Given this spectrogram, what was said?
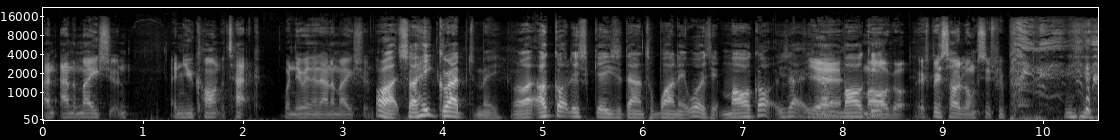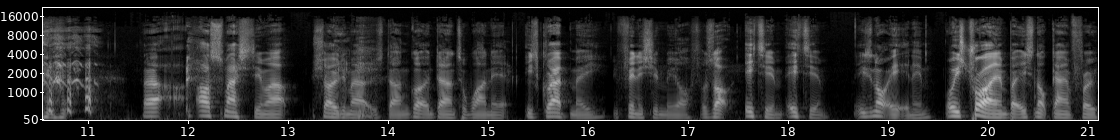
an animation, and you can't attack when you're in an animation. All right, so he grabbed me. All right, I got this geezer down to one hit. What is it? Margot? Is that his Yeah, name? Margot. Margot. It's been so long since we played. Uh, I smashed him up, showed him how it was done, got him down to one hit. He's grabbed me, finishing me off. I was like, hit him, hit him. He's not hitting him. Or he's trying, but he's not going through.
